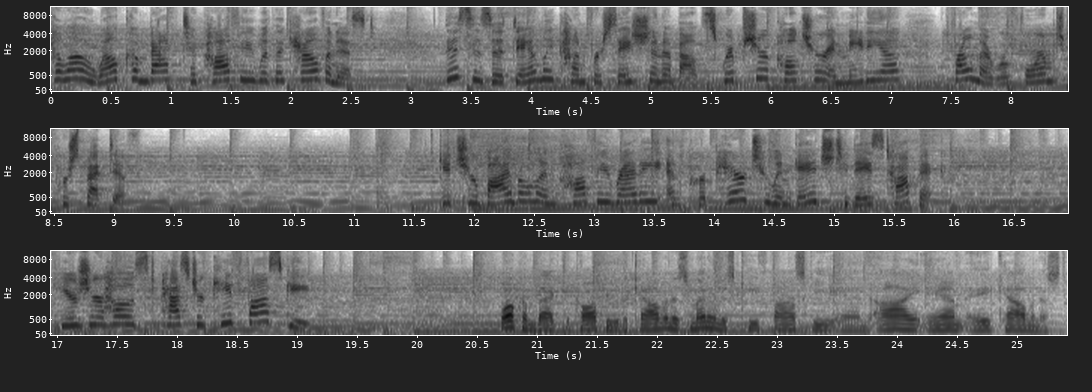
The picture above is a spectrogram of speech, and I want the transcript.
Hello, welcome back to Coffee with a Calvinist. This is a daily conversation about scripture, culture, and media from a Reformed perspective. Get your Bible and coffee ready and prepare to engage today's topic. Here's your host, Pastor Keith Foskey. Welcome back to Coffee with a Calvinist. My name is Keith Foskey, and I am a Calvinist.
